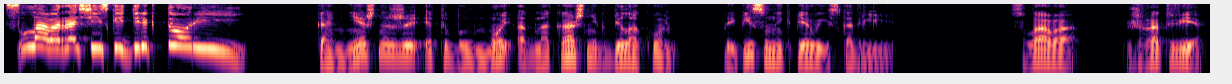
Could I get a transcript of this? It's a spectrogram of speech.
Слава российской директории!» Конечно же, это был мой однокашник Белоконь, приписанный к первой эскадрилье. «Слава жратве!»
